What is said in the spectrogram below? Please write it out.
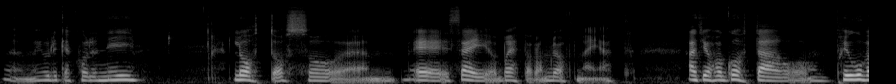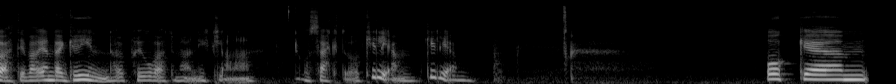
med olika kolonilotter så säger och berättar de då för mig att, att jag har gått där och provat i varenda grind har jag provat de här nycklarna och sagt då Kilian, Kilian, och ehm,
